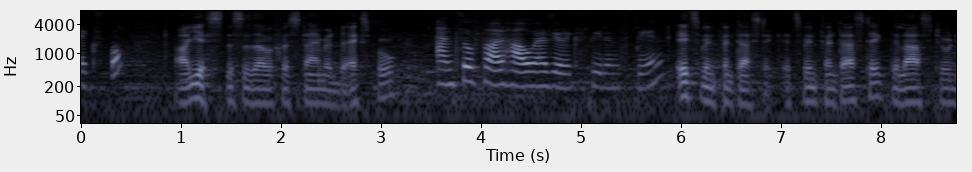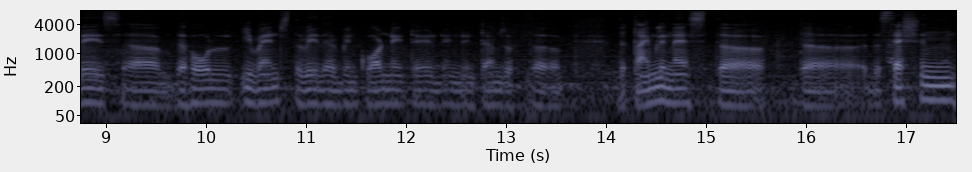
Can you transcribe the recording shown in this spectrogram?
expo? Uh, yes, this is our first time at the expo. And so far, how has your experience been? It's been fantastic. It's been fantastic. The last two days, uh, the whole events, the way they have been coordinated, and in terms of the the timeliness, the the the session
